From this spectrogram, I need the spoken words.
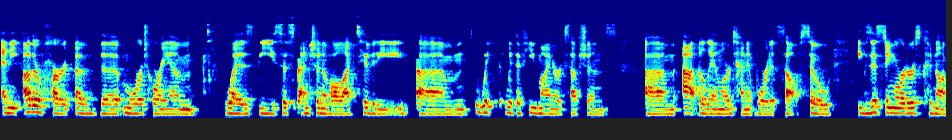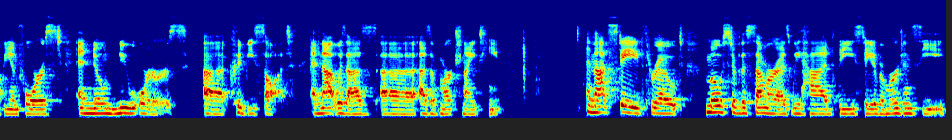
And the other part of the moratorium was the suspension of all activity, um, with with a few minor exceptions, um, at the landlord tenant board itself. So existing orders could not be enforced, and no new orders uh, could be sought. And that was as uh, as of March 19th. And that stayed throughout most of the summer as we had the state of emergency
